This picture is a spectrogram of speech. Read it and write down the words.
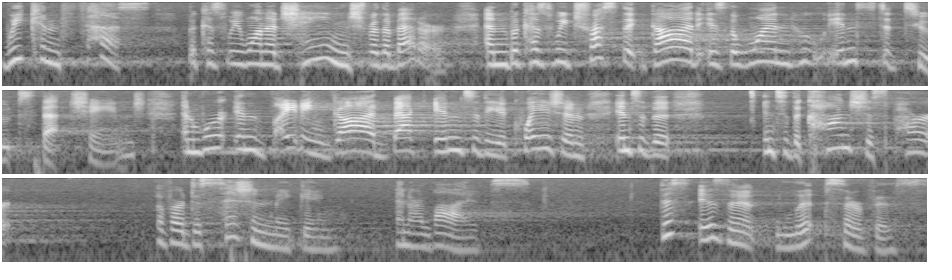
We confess because we want to change for the better and because we trust that God is the one who institutes that change. And we're inviting God back into the equation, into the, into the conscious part of our decision making and our lives. This isn't lip service.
